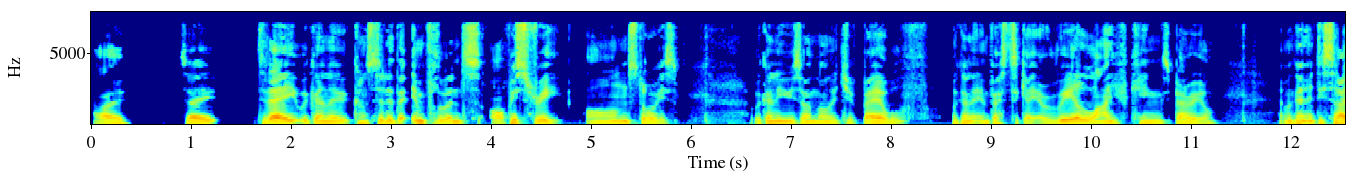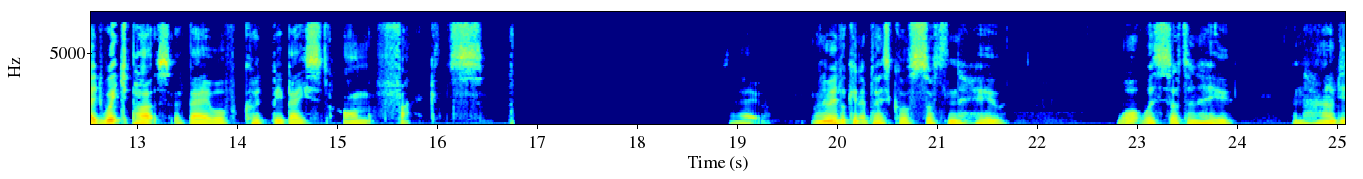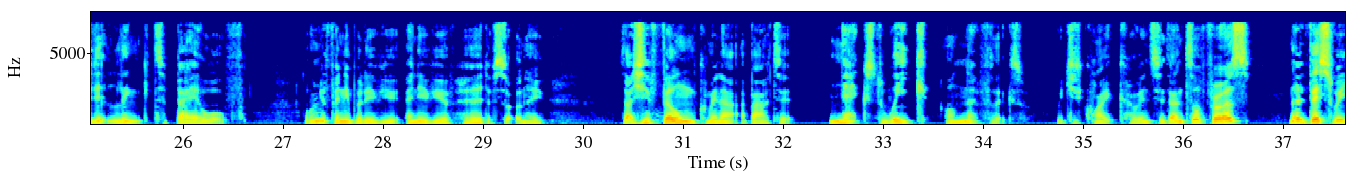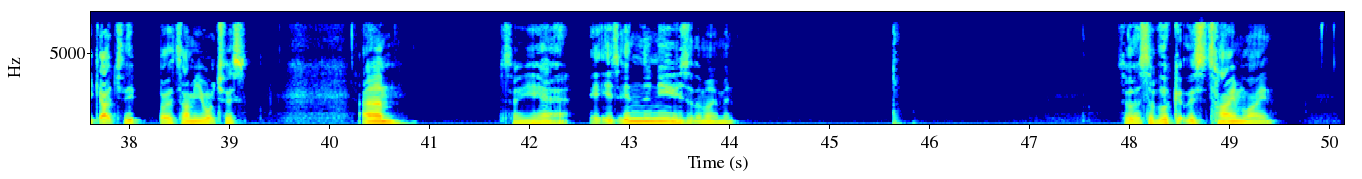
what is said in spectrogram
Hello. So today we're going to consider the influence of history on stories. We're going to use our knowledge of Beowulf, we're going to investigate a real life king's burial, and we're going to decide which parts of Beowulf could be based on facts. So, when we're looking at a place called Sutton Hoo. What was Sutton Hoo and how did it link to Beowulf? I wonder if anybody of you, any of you have heard of Sutton Hoo. There's actually a film coming out about it next week on Netflix, which is quite coincidental for us. No, this week actually, by the time you watch this. Um, so yeah, it is in the news at the moment. So let's have a look at this timeline.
